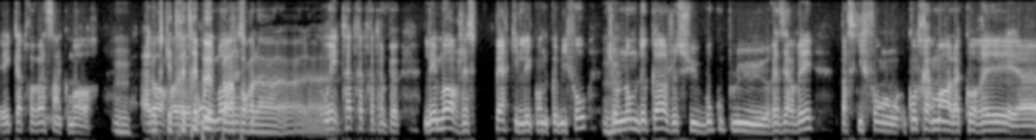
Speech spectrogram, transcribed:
et 85 morts. Mhm. Alors, donc, ce qui est très très peu par rapport à la, Oui, très très très très peu. Les morts, j'espère qu'ils les comptent comme il faut. Mhm. Sur le nombre de cas, je suis beaucoup plus réservé parce qu'ils font, contrairement à la Corée, euh,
